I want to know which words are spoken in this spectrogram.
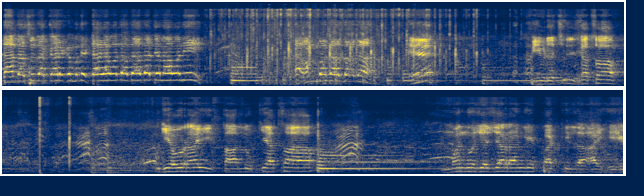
दादा सुद्धा कार्यक्रमामध्ये टाळ्या वाजा दादाच्या नावाने. अंबादास दादा. ए बीड जिल्ह्याचा गेवराई तालुक्याचा मनोज जरांगे पाटील आहे.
